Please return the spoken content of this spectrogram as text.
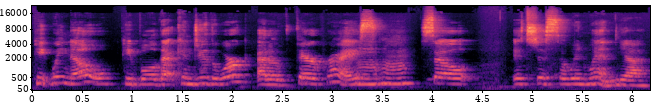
pe- we know people that can do the work at a fair price. So it's just a win-win. Yeah.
